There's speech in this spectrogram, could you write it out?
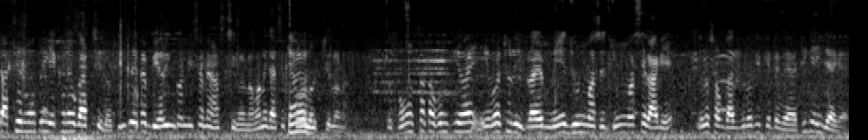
গাছের মতোই এখানেও গাছ ছিল কিন্তু এটা বিয়ারিং কন্ডিশনে আসছিল না মানে গাছের ফল হচ্ছিল না। তো সমস্যা তখন কি হয় এবছরই প্রায় মে জুন মাসে জুন মাসের আগে এগুলো সব গাছগুলোকে কেটে দেওয়া হয় ঠিক এই জায়গায়।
